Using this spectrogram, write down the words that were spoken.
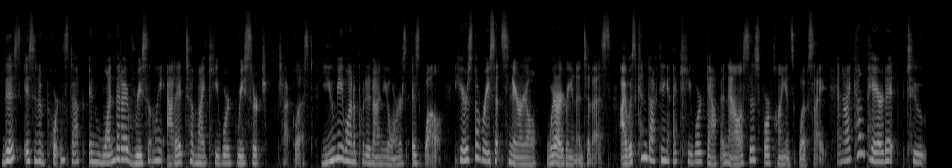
This is an important step and one that I've recently added to my keyword research checklist. You may want to put it on yours as well. Here's the recent scenario where I ran into this. I was conducting a keyword gap analysis for a client's website, and I compared it to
